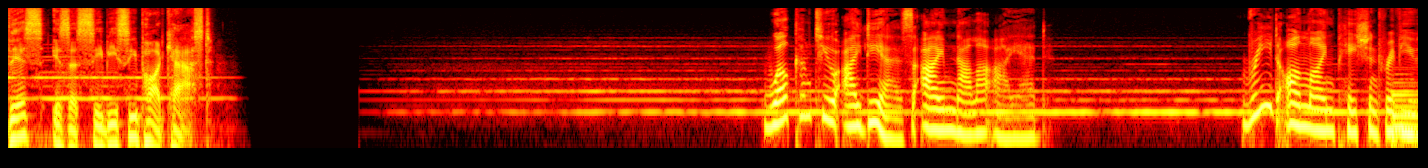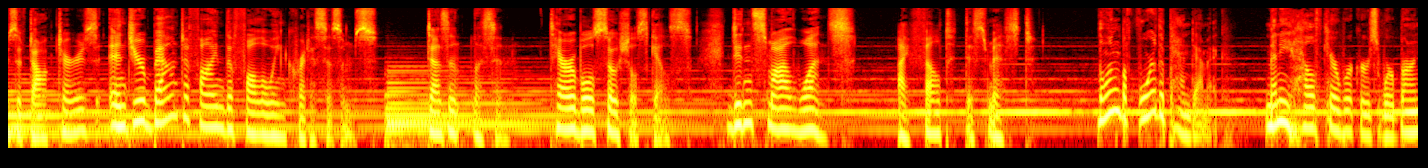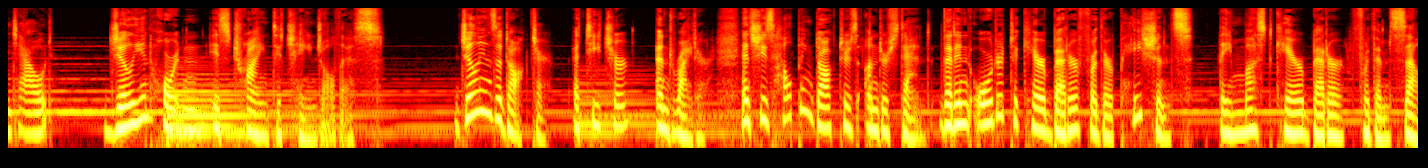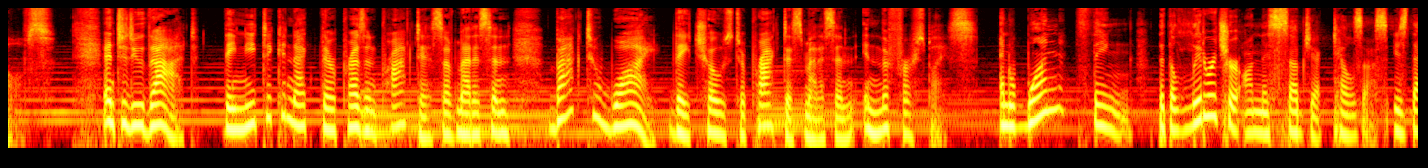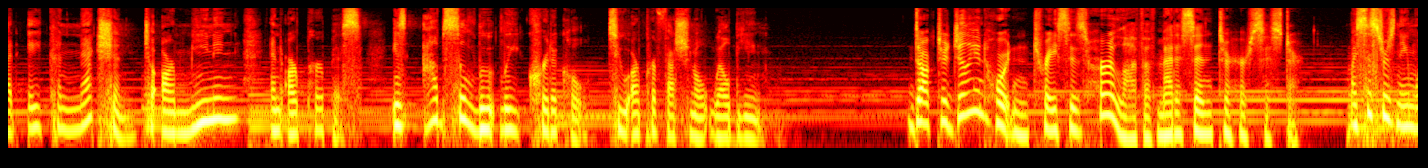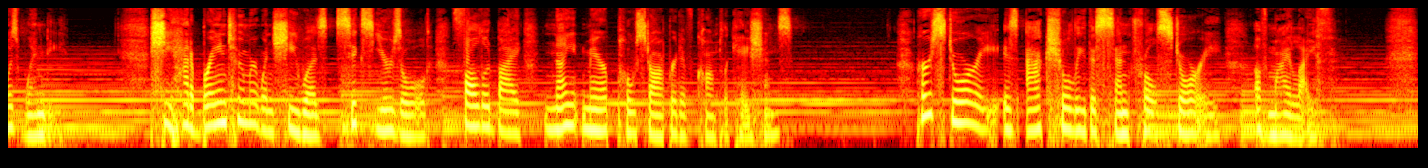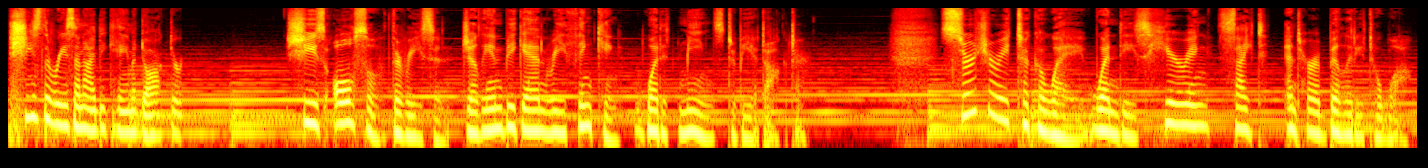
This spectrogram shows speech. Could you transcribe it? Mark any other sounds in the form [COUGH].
This is a CBC podcast. Welcome to Ideas. I'm Nahlah Ayed. Read online patient reviews of doctors, and you're bound to find the following criticisms doesn't listen, terrible social skills, didn't smile once, I felt dismissed. Long before the pandemic, many healthcare workers were burnt out Jillian Horton is trying to change all this. Jillian's a doctor, a teacher, and writer, and she's helping doctors understand that in order to care better for their patients, they must care better for themselves. And to do that, they need to connect their present practice of medicine back to why they chose to practice medicine in the first place. And one thing that the literature on this subject tells us is that a connection to our meaning and our purpose is absolutely critical to our professional well being. Dr. Jillian Horton traces her love of medicine to her sister. My sister's name was Wendy. She had a brain tumor when she was six years old, followed by nightmare postoperative complications. Her story is actually the central story of my life. She's the reason I became a doctor. She's also the reason Jillian began rethinking what it means to be a doctor. Surgery took away Wendy's hearing, sight, and her ability to walk.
